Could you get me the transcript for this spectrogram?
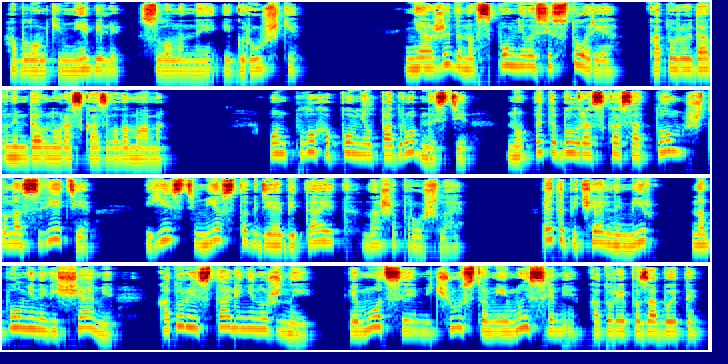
обломки мебели, сломанные игрушки — неожиданно вспомнилась история, которую давным-давно рассказывала мама. Он плохо помнил подробности, но это был рассказ о том, что на свете есть место, где обитает наше прошлое. Это печальный мир, наполненный вещами, которые стали не нужны, эмоциями, чувствами и мыслями, которые позабыты.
